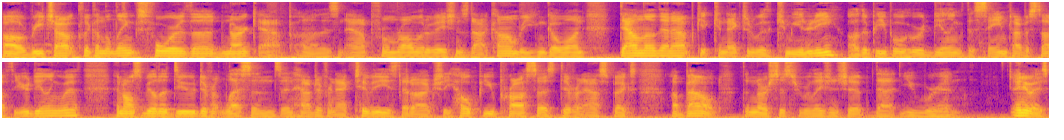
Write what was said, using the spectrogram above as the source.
uh, reach out, click on the links for the NARC app. Uh, there's an app from rawmotivations.com where you can go on, download that app, get connected with community, other people who are dealing with the same type of stuff that you're dealing with, and also be able to do different lessons and have different activities activities that'll actually help you process different aspects about the narcissistic relationship that you were in. Anyways,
